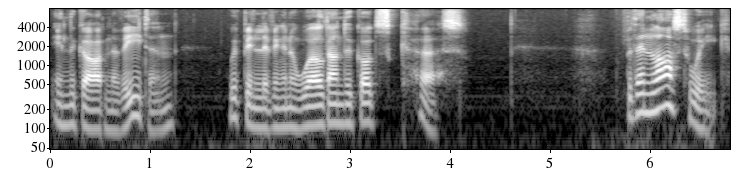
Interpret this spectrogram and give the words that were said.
in the Garden of Eden, we've been living in a world under God's curse. But then last week,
